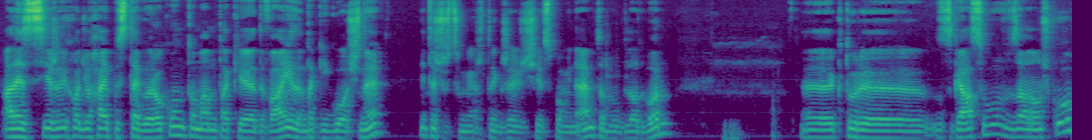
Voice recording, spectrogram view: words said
Ale z, jeżeli chodzi o hype z tego roku, to mam takie dwa. Jeden taki głośny i też w sumie o tej grze już dzisiaj wspominałem, to był Bloodborne, yy, który zgasł w zalążku.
